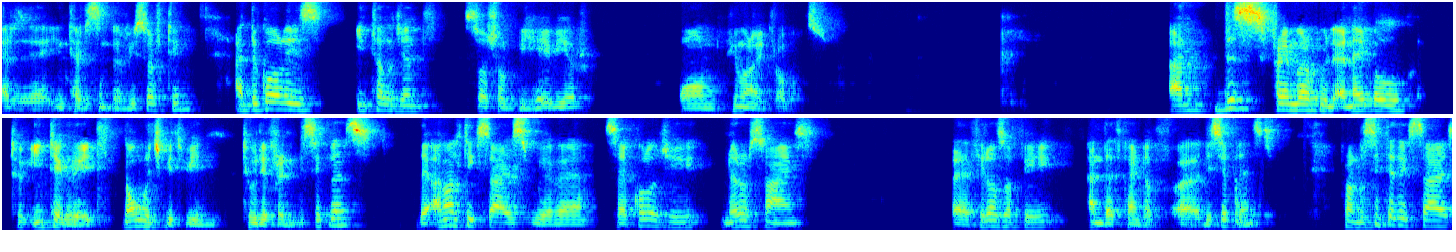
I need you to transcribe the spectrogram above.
as an interdisciplinary research team. And the goal is intelligent social behavior on humanoid robots. And this framework will enable to integrate knowledge between two different disciplines. The analytic side, we have a psychology, neuroscience, philosophy, and that kind of uh, disciplines. From the synthetic side,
